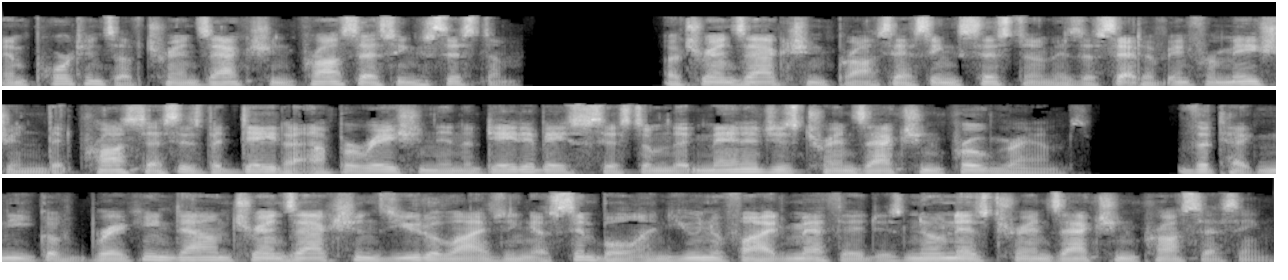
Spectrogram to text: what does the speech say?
Importance of Transaction Processing System A transaction processing system is a set of information that processes the data operation in a database system that manages transaction programs. The technique of breaking down transactions utilizing a simple and unified method is known as transaction processing.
